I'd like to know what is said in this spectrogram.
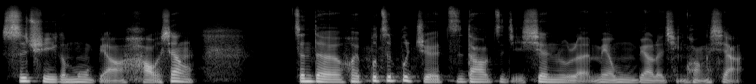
失去一个目标，好像。真的会不知不觉知道自己陷入了没有目标的情况下。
